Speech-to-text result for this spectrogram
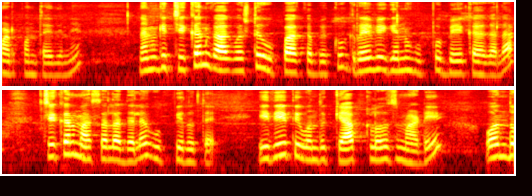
ಮಾಡ್ಕೊತಾ ಇದ್ದೀನಿ. ನಮಗೆ ಚಿಕನ್ಗಾಗುವಷ್ಟೇ ಉಪ್ಪು ಹಾಕಬೇಕು. ಗ್ರೇವಿಗೇನು ಉಪ್ಪು ಬೇಕಾಗಲ್ಲ. ಚಿಕನ್ ಮಸಾಲದಲ್ಲೇ ಉಪ್ಪಿರುತ್ತೆ. ಈ ರೀತಿ ಒಂದು ಕ್ಯಾಪ್ ಕ್ಲೋಸ್ ಮಾಡಿ ಒಂದು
